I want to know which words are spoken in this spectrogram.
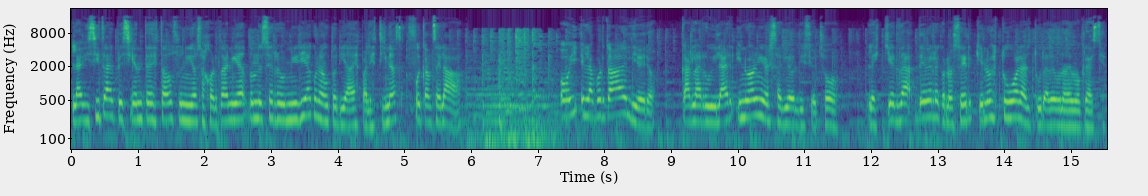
La visita del presidente de Estados Unidos a Jordania, donde se reuniría con autoridades palestinas, fue cancelada. Hoy en la portada del Libero, Carla Rubilar y nuevo aniversario del 18. La izquierda debe reconocer que no estuvo a la altura de una democracia.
